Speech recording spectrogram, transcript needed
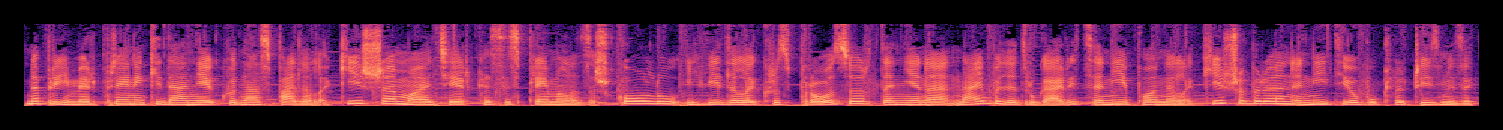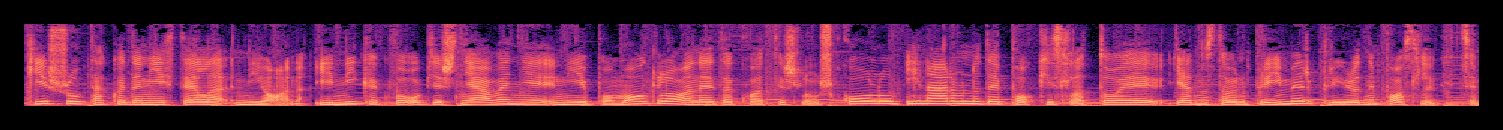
Na primer, pre neki dan je kod nas padala kiša, moja čerka se spremala za školu i videla kroz prozor da njena najbolja drugarica nije ponela kišobran, niti je obukla čizme za kišu, tako da nije htela ni ona. I nikakvo objašnjavanje nije pomoglo, ona je tako otišla u školu i naravno da je pokisla. To je jednostavan primer prirodne posledice.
